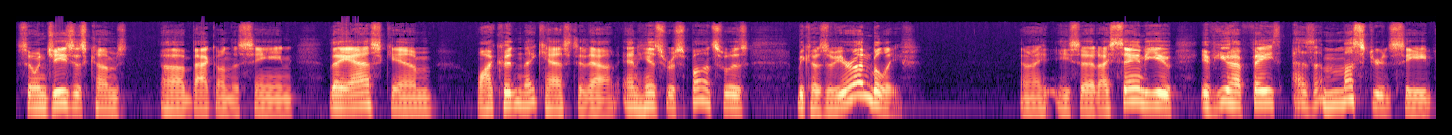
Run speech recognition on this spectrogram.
So when Jesus comes uh, back on the scene, they ask him, why couldn't they cast it out? And his response was, because of your unbelief. And I, he said, I say unto you, if you have faith as a mustard seed,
